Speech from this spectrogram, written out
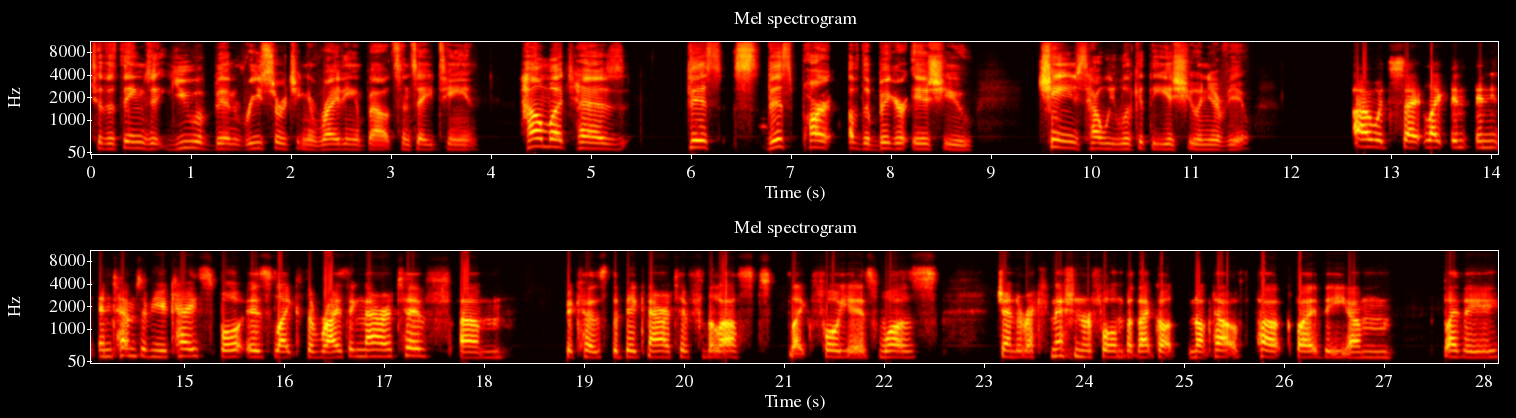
to the things that you have been researching and writing about since 18? How much has this this part of the bigger issue changed how we look at the issue in your view? I would say, like in, in, in terms of UK sport, is like the rising narrative, um, because the big narrative for the last like four years was gender recognition reform, but that got knocked out of the park by the um, by the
